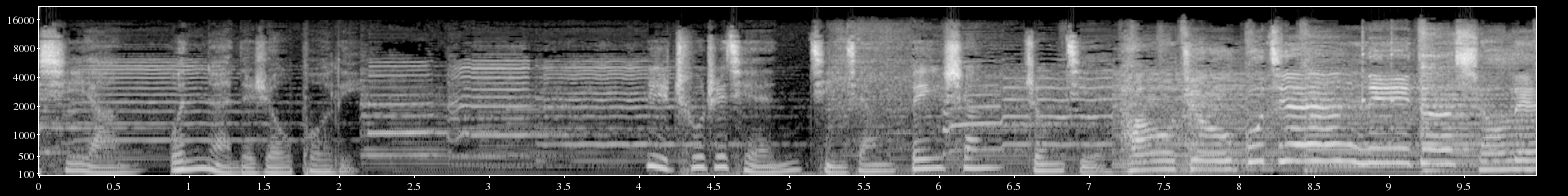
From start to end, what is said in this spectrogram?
夕阳温暖的柔波里。日出之前，请将悲伤终结。好久不见你的笑脸，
